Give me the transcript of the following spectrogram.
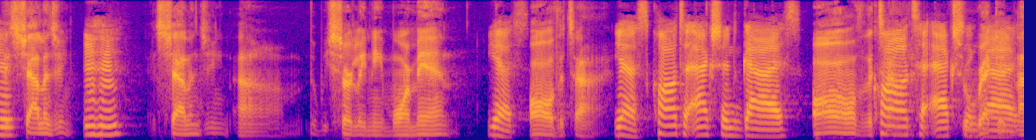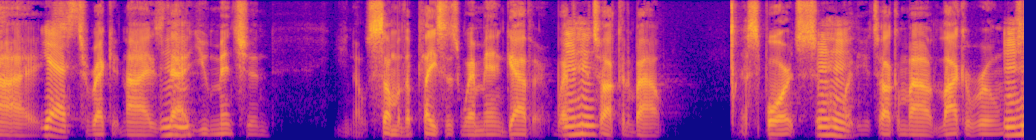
It's challenging. Mm-hmm. It's challenging. Um, we certainly need more men Yes. all the time. Yes. Call to action, guys. all the Call time Call to action, to guys. recognize Yes. Mm-hmm. to recognize that you mentioned you know some of the places where men gather whether Mm-hmm. you're talking about sports or whether you're talking about locker rooms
